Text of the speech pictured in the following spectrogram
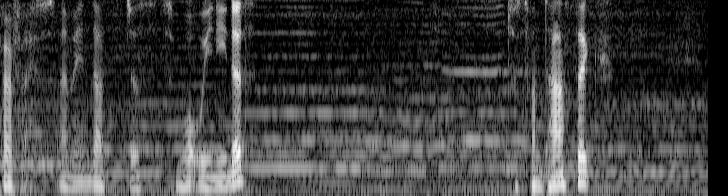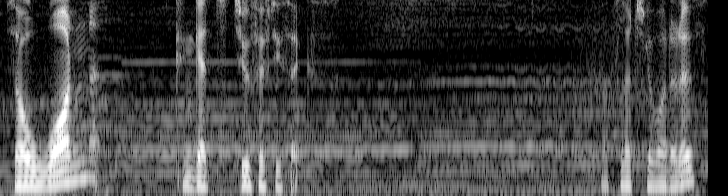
perfect. I mean that's just what we needed. Just fantastic. So one can get 256. That's literally what it is.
